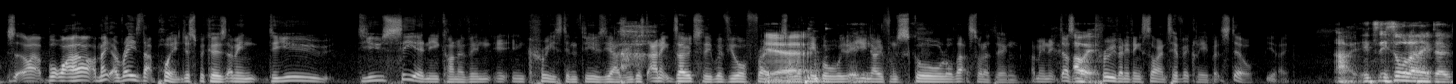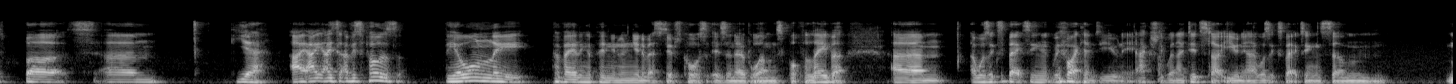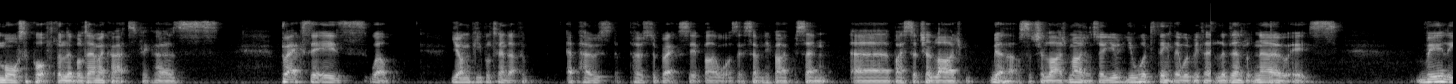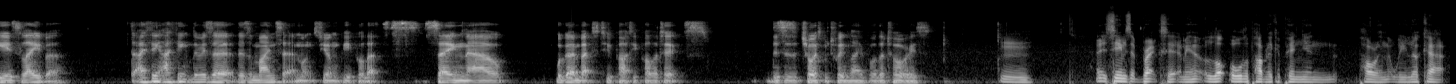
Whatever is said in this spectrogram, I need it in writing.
so, uh, but I, I, I raise that point just because I mean, do you do you see any kind of in, in, increased enthusiasm, just anecdotally, with your friends or with people you know from school or that sort of thing? I mean, it doesn't Oh, prove anything scientifically, but still, you know. Ah, it's it's all anecdote, but um, yeah, I, I I suppose the only prevailing opinion in university, of course, is an overwhelming support for Labour. Um, I was expecting before I came to uni. Actually, when I did start uni, I was expecting some more support for the Liberal Democrats because Brexit is well, young people turned out for opposed opposed to Brexit by what was it seventy five percent uh, by such a large yeah that was such a large margin. So you you would think they would be Liberal Dems, but no, it's really is Labour. I think I think there is a there's a mindset amongst young people that's saying now we're going back to two party politics. This is a choice between Labour or the Tories. Mm. And it seems that Brexit, I mean, a lot, all the public opinion polling that we look at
